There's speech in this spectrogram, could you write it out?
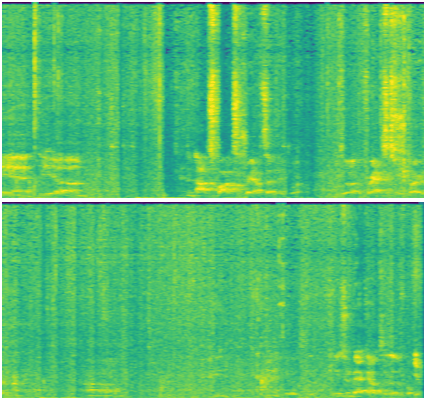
and the, um, the Knox box is right outside the door, so, uh, for access for the fire department. Um, Can you- can you go to the- can you zoom back out to the? Yep.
